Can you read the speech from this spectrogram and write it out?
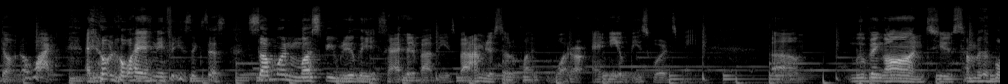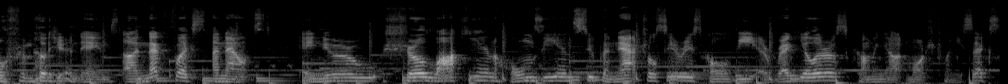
Don't know why. I don't know why any of these exist. Someone must be really excited about these, but I'm just sort of like, what are any of these words mean? Um, moving on to some of the more familiar names. Uh, Netflix announced a new Sherlockian, Holmesian supernatural series called The Irregulars, coming out March 26th.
